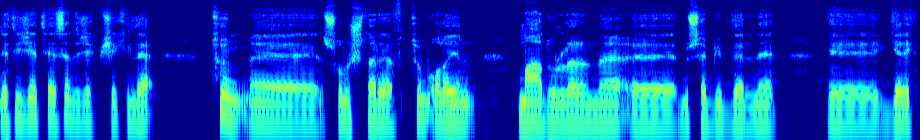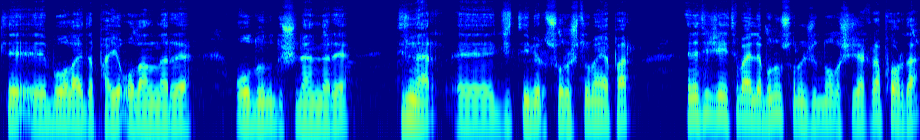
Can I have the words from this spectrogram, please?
neticeye tesir edecek bir şekilde tüm e, sonuçları, tüm olayın mağdurlarını, e, müsebbiplerini, e, gerekli e, bu olayda payı olanları, olduğunu düşünenleri dinler, e, ciddi bir soruşturma yapar. Ve netice itibariyle bunun sonucunda oluşacak raporda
